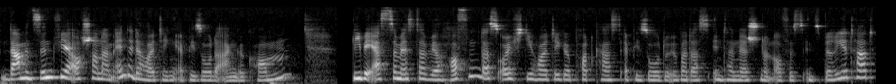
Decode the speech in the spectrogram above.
damit sind wir auch schon am Ende der heutigen Episode angekommen. Liebe Erstsemester, wir hoffen, dass euch die heutige Podcast-Episode über das International Office inspiriert hat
